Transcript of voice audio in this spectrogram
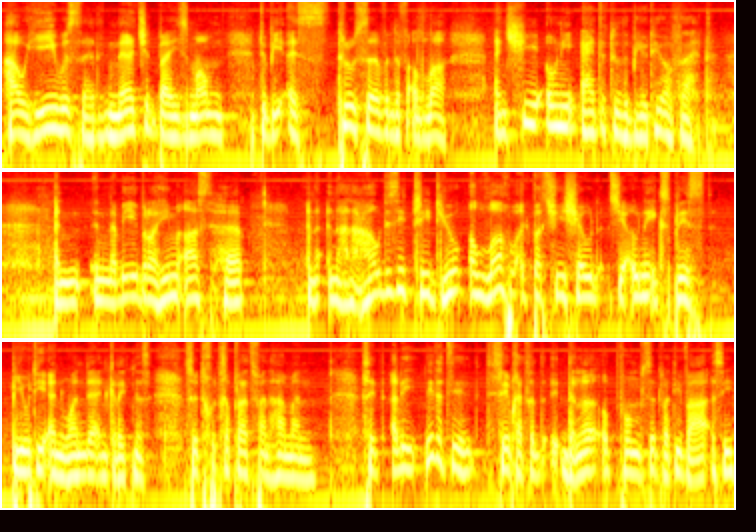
how he was nurtured by his mom to be a true servant of Allah, and she only added to the beauty of that. And, and Nabi Ibrahim asked her, and, and how does he treat you? Allahu Akbar. She showed, she only expressed beauty and wonder and greatness. So het goed gepraat van haar man. Sy het al die nie dat sy sê gaan dinge op hom sit wat nie waar is nie.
